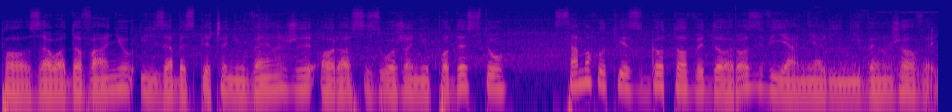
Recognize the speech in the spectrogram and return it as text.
Po załadowaniu i zabezpieczeniu węży oraz złożeniu podestu, samochód jest gotowy do rozwijania linii wężowej.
